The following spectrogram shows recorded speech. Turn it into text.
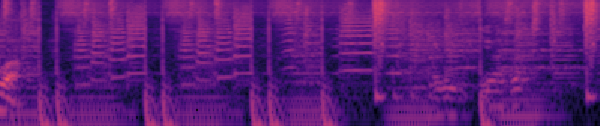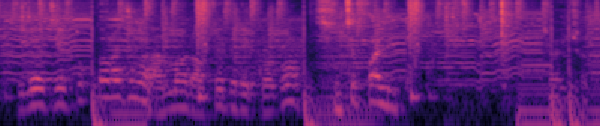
우와. 여기 띄워서 이거 지금 뚝 떨어지면 앞머리 없애드릴 거고 진짜 빨리 자르셨다.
